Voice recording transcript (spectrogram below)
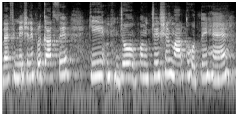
डेफिनेशन एक प्रकार से कि जो पंक्चुएशन मार्क होते हैं,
